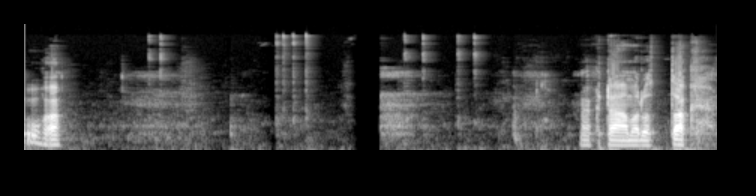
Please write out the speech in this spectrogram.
Húha. Megtámadottak.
